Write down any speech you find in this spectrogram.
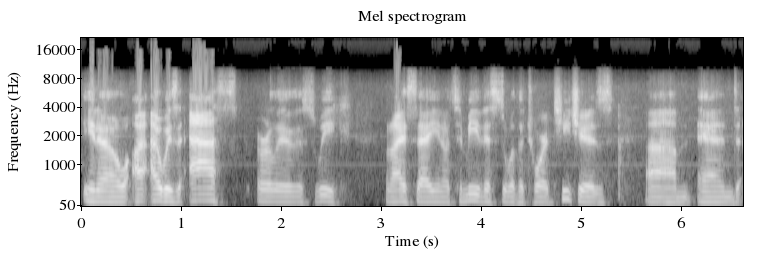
you know, I, I, was asked earlier this week when I say, you know, to me, this is what the Torah teaches. Um, and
